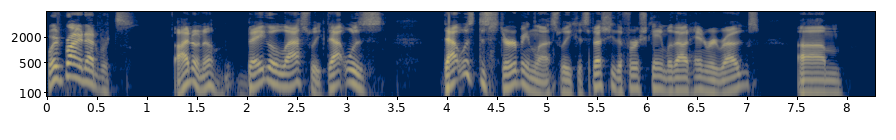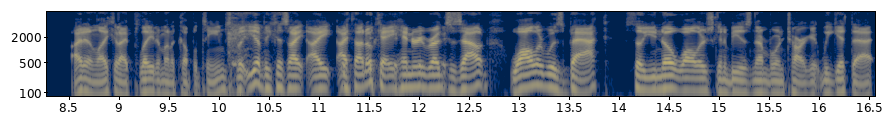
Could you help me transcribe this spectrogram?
where's Bryan Edwards? I don't know. Bago last week. That was that was disturbing last week, especially the first game without Henry Ruggs. Um, I didn't like it. I played him on a couple teams, but yeah, because I I, I thought okay, Henry Ruggs is out, Waller was back, so you know Waller's going to be his number one target. We get that.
